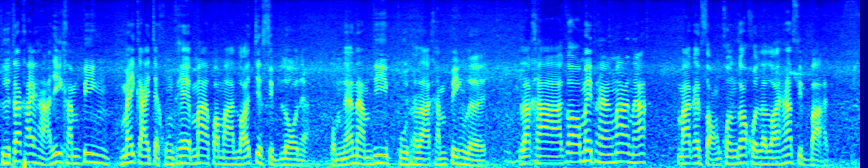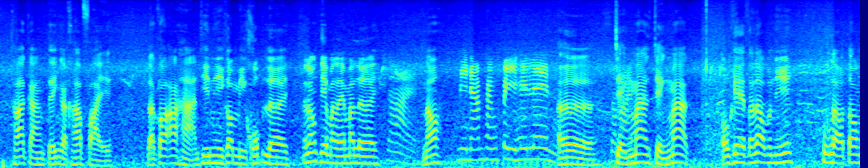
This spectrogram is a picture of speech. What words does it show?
คือถ้าใครหาที่แคมปิ้งไม่ไกลจากกรุงเทพมากประมาณ 170 โลเนี่ย ผมแนะนำที่ภูทะลาแคมปิ้งเลย ราคาก็ไม่แพงมากนะ มากัน 2 คนก็คนละ 150 บาท ค่ากางเต็นท์กับค่าไฟ แล้วก็อาหารที่นี่ก็มีครบเลย ไม่ต้องเตรียมอะไรมาเลย ใช่ เนาะ มีน้ำทั้งปีให้เล่น เออ เจ๋งมาก เจ๋งมาก โอเคสำหรับวันนี้พวกเราต้อง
